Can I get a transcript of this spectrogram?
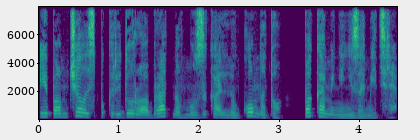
и помчалась по коридору обратно в музыкальную комнату, пока меня не заметили.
